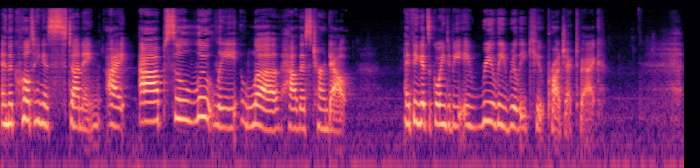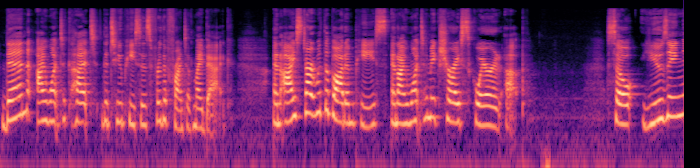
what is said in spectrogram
And the quilting is stunning. I absolutely love how this turned out. I think it's going to be a really, really cute project bag. Then I want to cut the two pieces for the front of my bag. And I start with the bottom piece and I want to make sure I square it up. So using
